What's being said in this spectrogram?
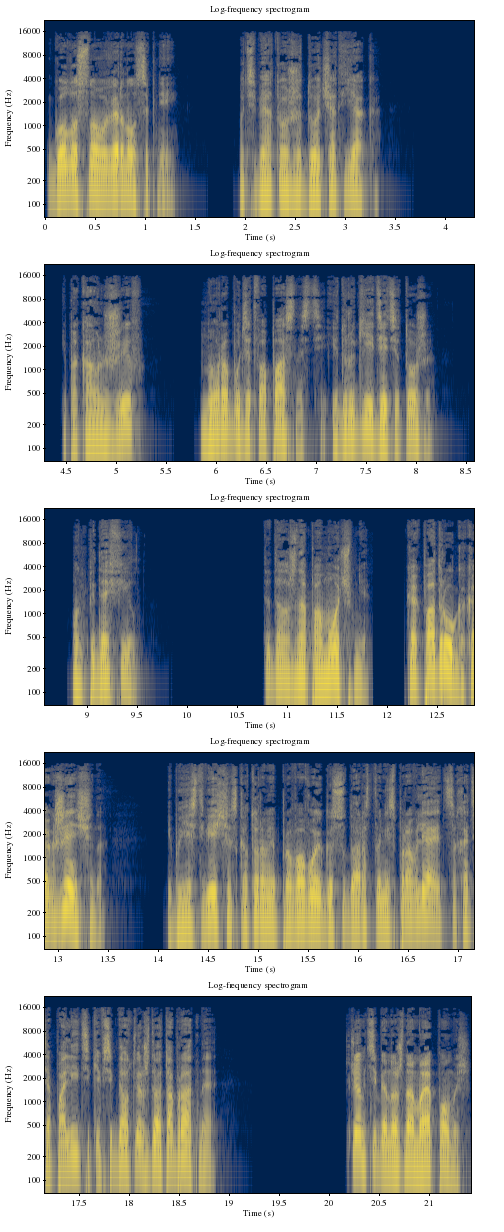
Голос снова вернулся к ней. «У тебя тоже дочь от Яка. И пока он жив, Нора будет в опасности, и другие дети тоже. Он педофил. Ты должна помочь мне, как подруга, как женщина. Ибо есть вещи, с которыми правовое государство не справляется, хотя политики всегда утверждают обратное. В чем тебе нужна моя помощь?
